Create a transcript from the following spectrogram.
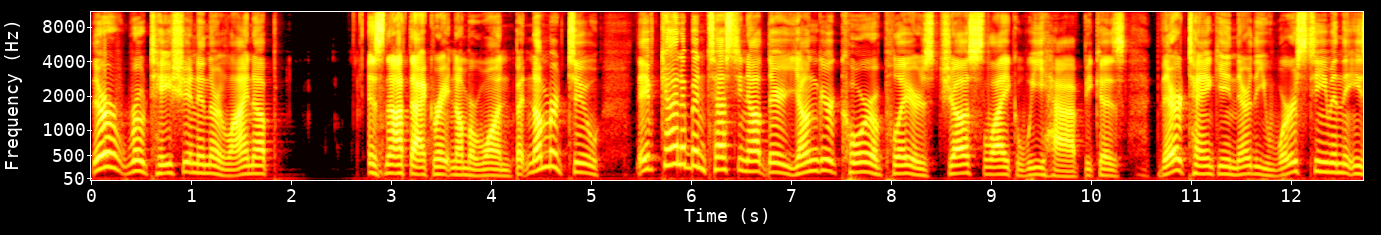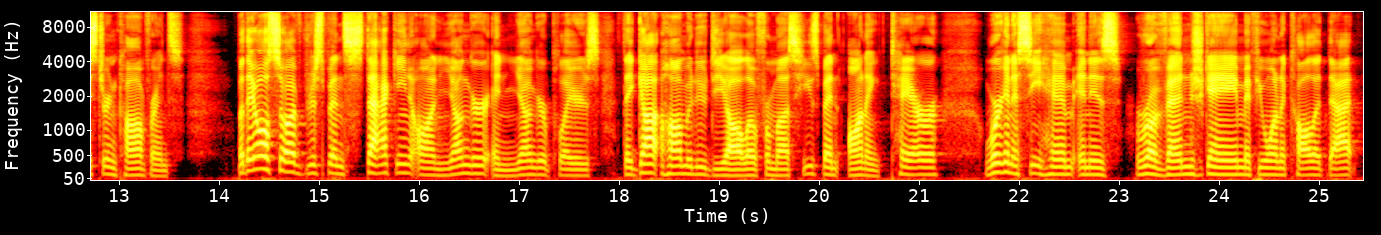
Their rotation in their lineup is not that great, number one. But number two, they've kind of been testing out their younger core of players just like we have because they're tanking. They're the worst team in the Eastern Conference. But they also have just been stacking on younger and younger players. They got Hamidou Diallo from us. He's been on a tear. We're going to see him in his revenge game, if you want to call it that.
